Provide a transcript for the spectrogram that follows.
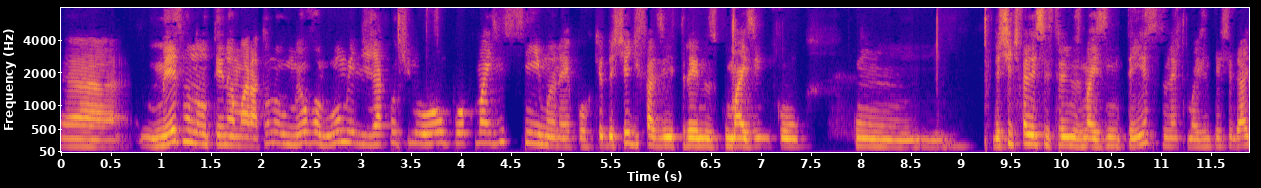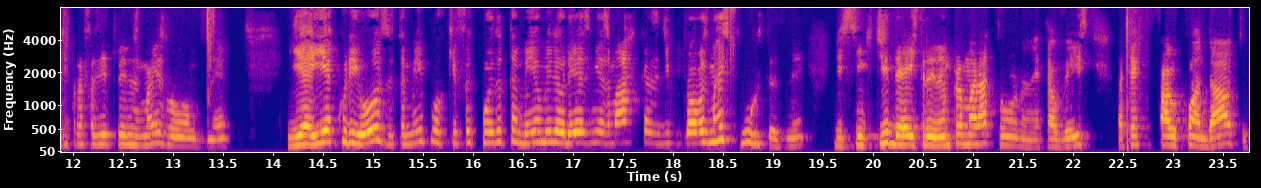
é, mesmo não tendo a maratona, o meu volume ele já continuou um pouco mais em cima, né? Porque eu deixei de fazer treinos com mais com, com deixei de fazer esses treinos mais intensos, né, com mais intensidade para fazer treinos mais longos, né? E aí é curioso também porque foi quando também eu melhorei as minhas marcas de provas mais curtas, né? De 5 de 10, treinando para maratona, né? Talvez, até falo com o Adalto,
